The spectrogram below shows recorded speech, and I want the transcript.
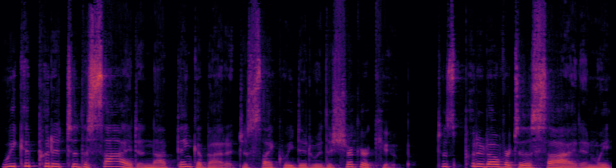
we could put it to the side and not think about it, just like we did with the sugar cube just put it over to the side and we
